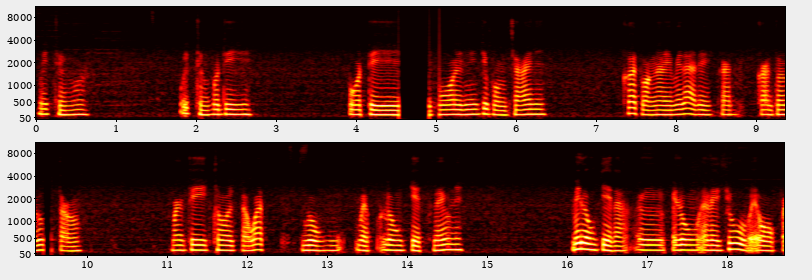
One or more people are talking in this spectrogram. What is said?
ไม่ถึงว่ะไม่ถึงพอดี ปกติโวยนี้ที่ผมใช้นี่ คาดหวังอะไรไม่ได้เลยการการตัวลูกเต๋าบางทีโทยกับว่าลงแบบลงเจ็ดแล้วเนี่ยไม่ลงเจ็ดอะเออไปลงอะไรชู่ไปออกแป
